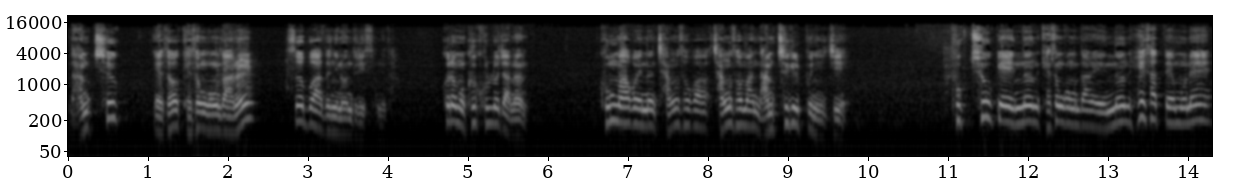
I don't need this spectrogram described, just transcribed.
남측에서 개성공단을 서브하던 인원들이 있습니다. 그러면 그 근로자는 근무하고 있는 장소가 장소만 남측일 뿐이지 북측에 있는 개성공단에 있는 회사 때문에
